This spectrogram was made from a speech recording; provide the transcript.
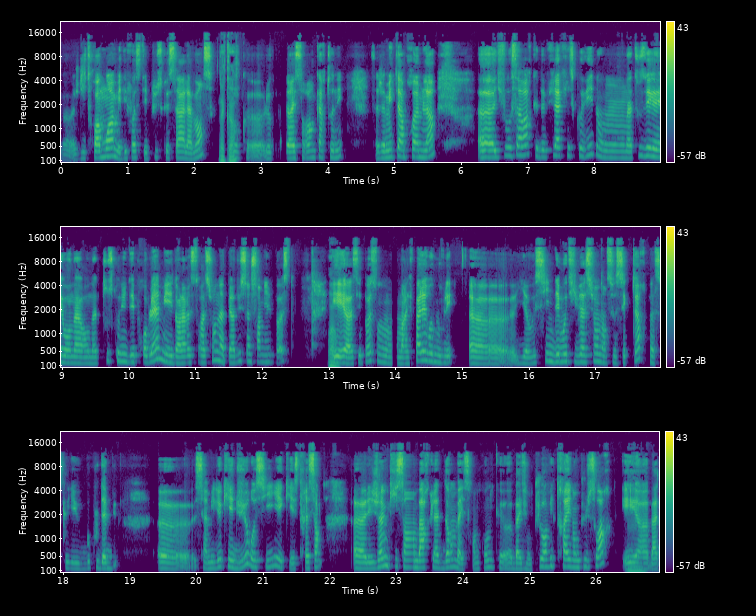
je dis trois mois, mais des fois c'était plus que ça à l'avance. D'accord. Donc le, le restaurant cartonné, ça n'a jamais été un problème là. Euh, il faut savoir que depuis la crise Covid, on a tous des, on a, on a tous connu des problèmes et dans la restauration, on a perdu 500 000 postes. Wow. Et euh, ces postes, on n'arrive pas à les renouveler. Euh, il y a aussi une démotivation dans ce secteur parce qu'il y a eu beaucoup d'abus. Euh, c'est un milieu qui est dur aussi et qui est stressant. Euh, les jeunes qui s'embarquent là-dedans, bah, ils se rendent compte que bah, n'ont plus envie de travailler non plus le soir. Et euh, bah,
